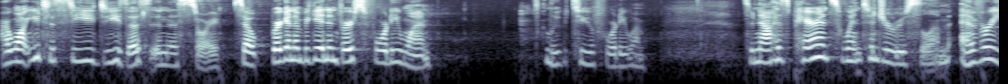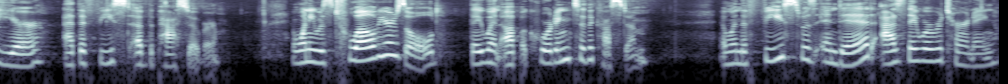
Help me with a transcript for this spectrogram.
I want you to see Jesus in this story. So we're going to begin in verse 41, Luke 2 41. So now his parents went to Jerusalem every year at the feast of the Passover. And when he was 12 years old, they went up according to the custom. And when the feast was ended, as they were returning,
